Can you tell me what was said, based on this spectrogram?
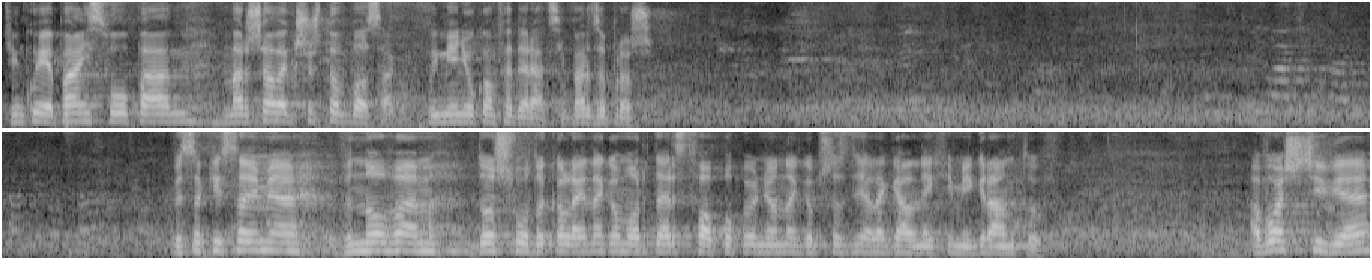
Dziękuję Państwu. Pan marszałek Krzysztof Bosak w imieniu Konfederacji. Bardzo proszę. Wysoki Sejmie, w Nowem doszło do kolejnego morderstwa popełnionego przez nielegalnych imigrantów. A właściwie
